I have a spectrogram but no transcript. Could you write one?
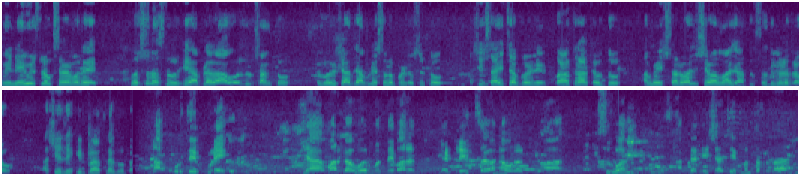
मी नेहमीच लोकसभेमध्ये बसत असतो हे आपल्याला आवर्जून सांगतो. भविष्यात आपले सर्व प्रश्न सुटो अशी साईच्या प्रार्थना ठेवतो. आम्ही सर्वांची सेवा माझ्या हातून सतत घडत राहू अशी देखील प्रार्थना करतो. नागपूर ते पुणे या मार्गावर वंदे भारत या ट्रेनचं अनावरण किंवा सुरुवात आपल्या देशाचे पंतप्रधान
